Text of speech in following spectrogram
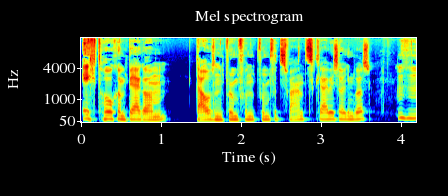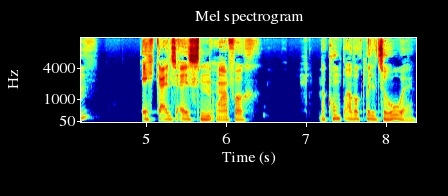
echt hoch am Berg um 1525, glaube ich, so irgendwas. Mhm. Echt geiles Essen, einfach, man kommt einfach ein bisschen zur Ruhe.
